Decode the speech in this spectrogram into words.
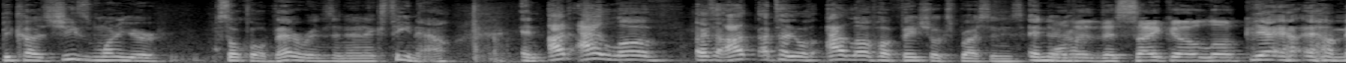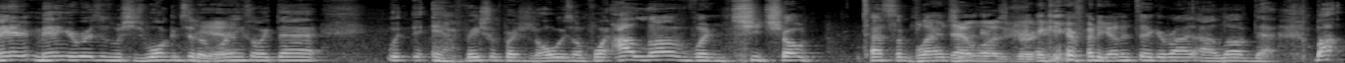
because she's one of your so-called veterans in NXT now, and I, I love. As I, I tell you, I love her facial expressions and Well, her, the, the psycho look. yeah, and her man, mannerisms when she's walking to the Yeah. ring, stuff like that. with her facial expressions always on point. I love when she choked Tessa Blanchard. That was great. And gave her the Undertaker ride. I love that. But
